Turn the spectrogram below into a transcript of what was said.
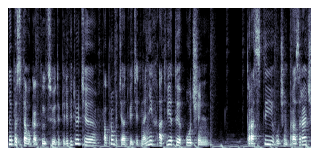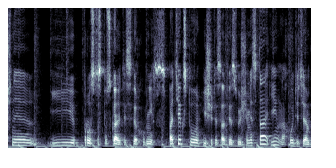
Ну и после того, как вы все это переведете, попробуйте ответить на них. Ответы очень простые, очень прозрачные, и просто спускаетесь сверху вниз по тексту, ищете соответствующие места и находите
